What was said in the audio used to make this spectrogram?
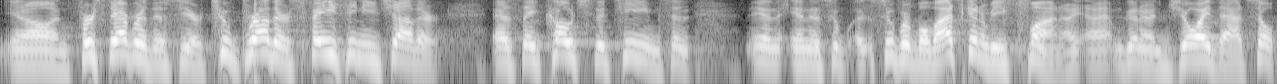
you know, and first ever this year, two brothers facing each other as they coach the teams in, in, in the Super Bowl. That's going to be fun. I, am going to enjoy that. So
